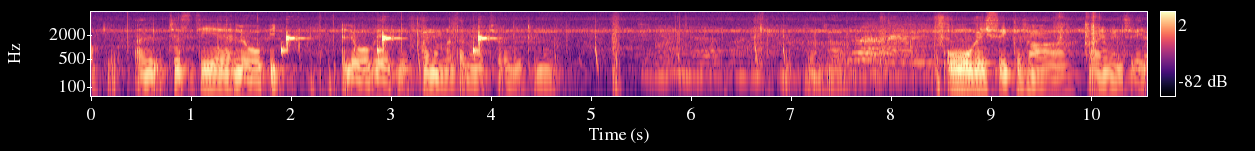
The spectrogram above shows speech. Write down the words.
ഓക്കെ അത് ജസ്റ്റ് ചെയ്യാൻ ലോബി. ലോബി ആയിരുന്നു. ഇപ്പം നമ്മളുടെ മാച്ച് തുടങ്ങിയിട്ടുണ്ട്. ഓ ഗൈസ് എനിക്ക് കാര്യം മനസ്സിലായി.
